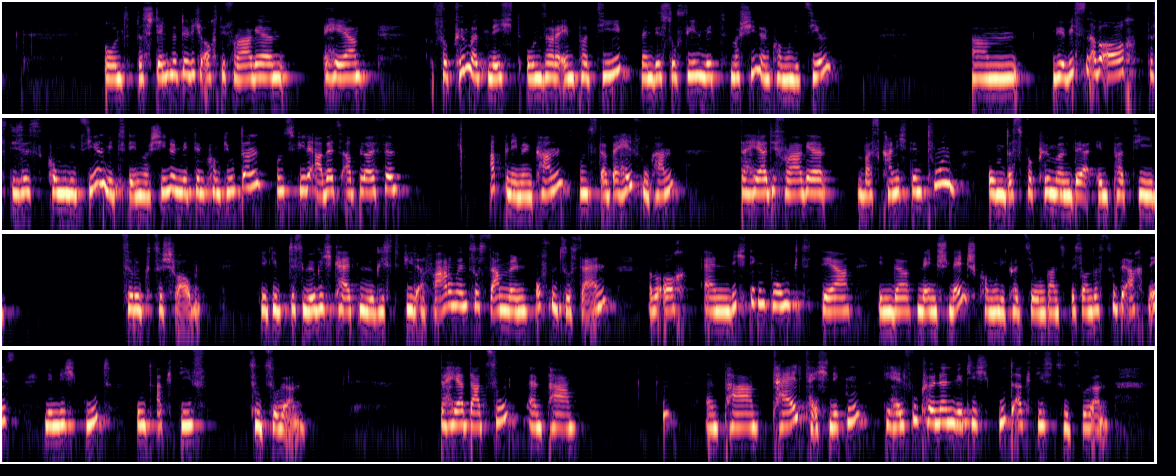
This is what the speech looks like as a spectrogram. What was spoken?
Und das stellt natürlich auch die Frage her, verkümmert nicht unsere Empathie, wenn wir so viel mit Maschinen kommunizieren? Ähm, wir wissen aber auch, dass dieses Kommunizieren mit den Maschinen, mit den Computern uns viele Arbeitsabläufe abnehmen kann, uns dabei helfen kann, Daher die Frage, was kann ich denn tun, um das Verkümmern der Empathie zurückzuschrauben? Hier gibt es Möglichkeiten, möglichst viel Erfahrungen zu sammeln, offen zu sein, aber auch einen wichtigen Punkt, der in der Mensch-Mensch-Kommunikation ganz besonders zu beachten ist, nämlich gut und aktiv zuzuhören. Daher dazu ein paar ein paar Teiltechniken, die helfen können, wirklich gut aktiv zuzuhören.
